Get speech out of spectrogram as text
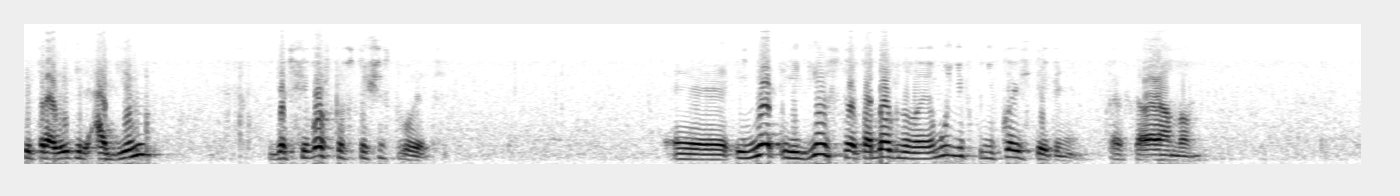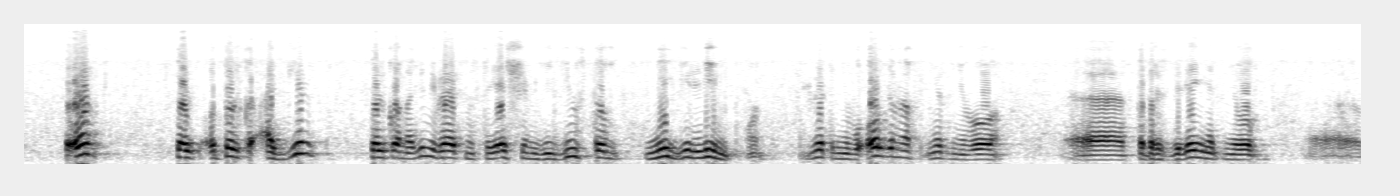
и правитель один для всего, что существует э, и нет единства подобного ему ни в, ни в коей степени, как сказал Рамбам. Он только, он только один, только он один является настоящим единством, неделим он. Нет у него органов, нет у него э, подразделений, нет у него э,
